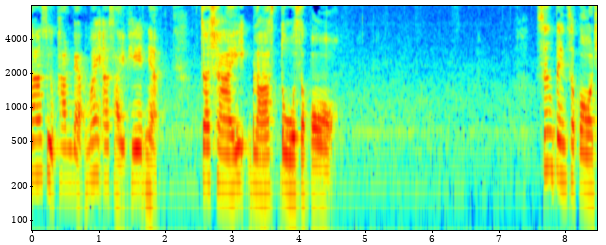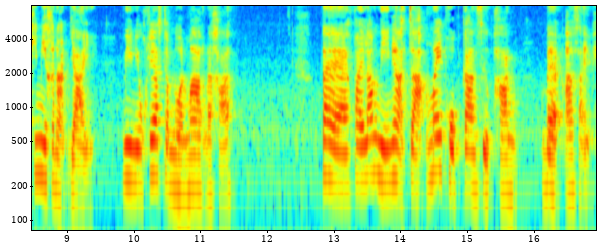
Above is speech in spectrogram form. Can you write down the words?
การสืบพันธุ์แบบไม่อาศัยเพศเนี่ย จะใช้บลาสโตสปอร์ซึ่งเป็นสปอร์ที่มีขนาดใหญ่ มีนิวเคลียสจำนวนมากนะคะ แต่ไฟลัมนี้เนี่ยจะไม่พบการสืบพันธุ์แบบอาศัยเพ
